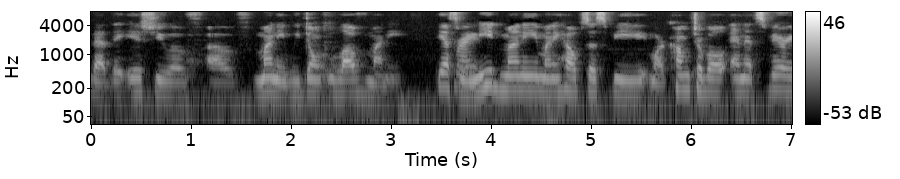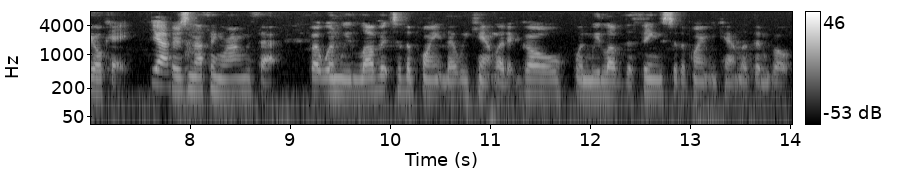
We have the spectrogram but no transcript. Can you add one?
that the issue of of money, we don't love money. Yes, Right. we need money. Money helps us be more comfortable, and it's very okay. Yeah. There's nothing wrong with that. But when we love it to the point that we can't let it go, when we love the things to the point we can't let them go.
